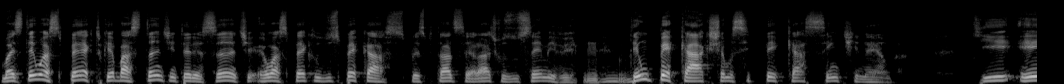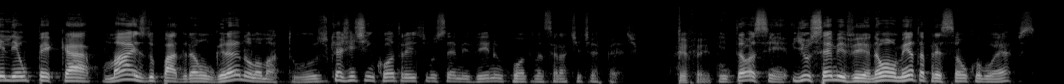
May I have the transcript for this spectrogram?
Mas tem um aspecto que é bastante interessante, é o aspecto dos PKs, precipitados seráticos do CMV. Uhum. Tem um PK que chama-se PK sentinela que ele é um PK mais do padrão granulomatoso, que a gente encontra isso no CMV e não encontra na ceratite herpética. Perfeito. Então, assim, e o CMV não aumenta a pressão como o herpes,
